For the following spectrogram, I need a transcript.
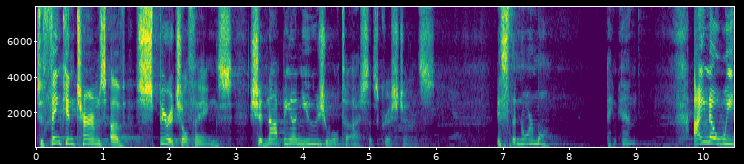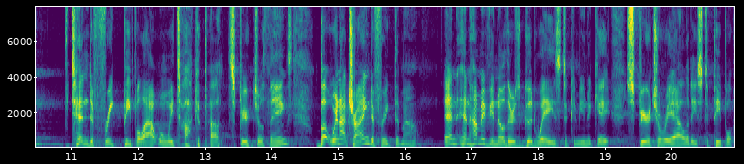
to think in terms of spiritual things should not be unusual to us as Christians. It's the normal. Amen. I know we tend to freak people out when we talk about spiritual things, but we're not trying to freak them out. And, and how many of you know there's good ways to communicate spiritual realities to people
